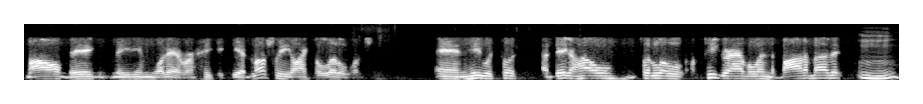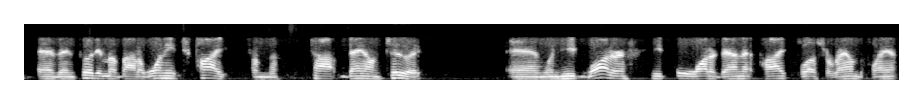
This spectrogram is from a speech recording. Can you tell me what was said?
small, big, medium, whatever he could get. Mostly like the little ones, and he would put a dig a hole, put a little pea gravel in the bottom of it, Mm-hmm. and then put him about a one-inch pipe from the top down to it. And when he'd water, he'd pour water down that pipe, flush around the plant,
